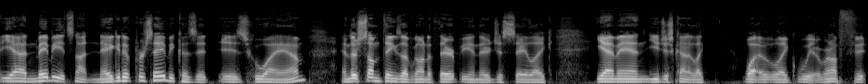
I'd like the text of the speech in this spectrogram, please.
yeah, and maybe it's not negative per se because it is who I am. And there's some things I've gone to therapy, and they just say like, yeah, man, you just kind of like. What, like we, we're not fi-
